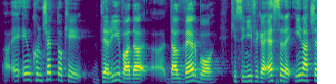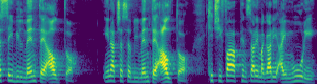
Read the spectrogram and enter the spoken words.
uh, è, è, un concetto che deriva da, dal verbo che significa essere inaccessibilmente alto, inaccessibilmente alto, che ci fa pensare magari ai muri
